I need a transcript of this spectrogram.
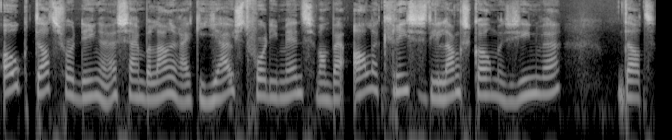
Ook dat soort dingen zijn belangrijk, juist voor die mensen. Want bij alle crisis die langskomen zien we dat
